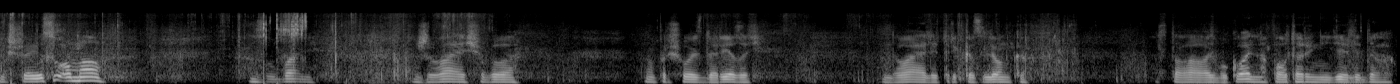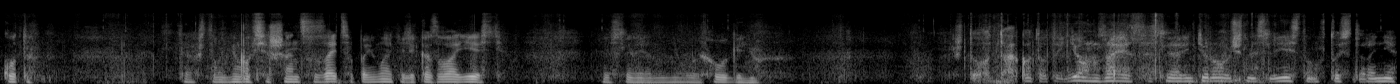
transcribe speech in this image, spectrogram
и шею сломал зубами. Живая еще была. Но пришлось дорезать два или три козленка. Оставалось буквально полторы недели до кота. Так что у него все шансы зайца поймать или козла есть. Если я на него их выгоню. Что вот так вот, вот идем, заяц, если ориентировочно, если есть, там в той стороне.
